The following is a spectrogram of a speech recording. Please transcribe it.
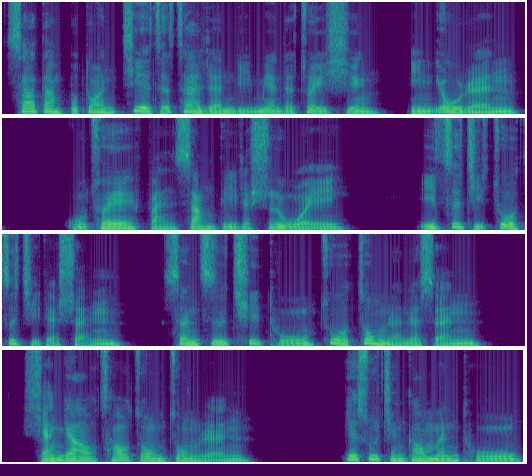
撒旦不断借着在人里面的罪性，引诱人，鼓吹反上帝的思维，以自己做自己的神，甚至企图做众人的神，想要操纵众人。耶稣警告门徒：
